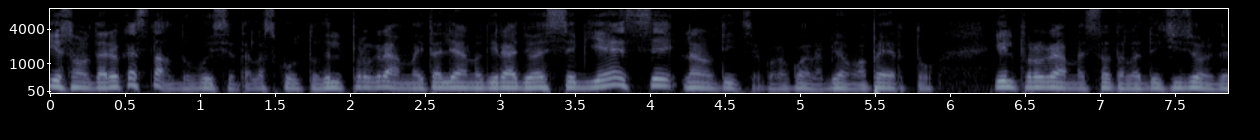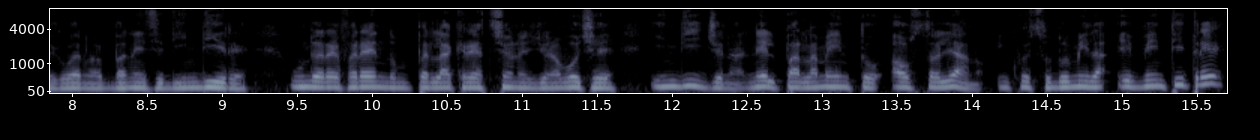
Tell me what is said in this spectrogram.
Io sono Dario Castaldo, voi siete all'ascolto del programma italiano di radio SBS. La notizia con la quale abbiamo aperto il programma è stata la decisione del governo albanese di indire un referendum per la creazione di una voce indigena nel Parlamento australiano in questo 2023.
